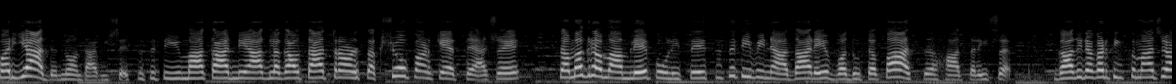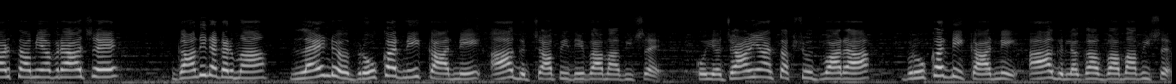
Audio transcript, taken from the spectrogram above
ફરિયાદ નોંધાવી છે. સીસીટીવીમાં કારને આગ લગાવતા ત્રણ શખ્સો પણ કેદ થયા છે. સમગ્ર મામલે પોલીસે સીસીટીવીના આધારે વધુ તપાસ હાથ ધરી છે. ગાંધીનગરથી સમાચાર સામે આવ્યા છે. ગાંધીનગરમાં લેન્ડ બ્રોકરની કારને આગ ચાંપી દેવામાં આવી છે. કોઈ અજાણ્યા શખ્સો દ્વારા બ્રોકરની કારને આગ લગાવવામાં આવી છે.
